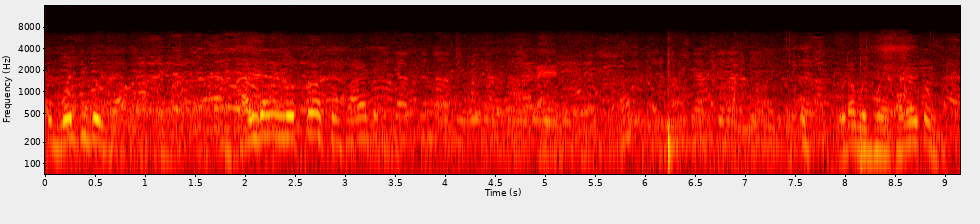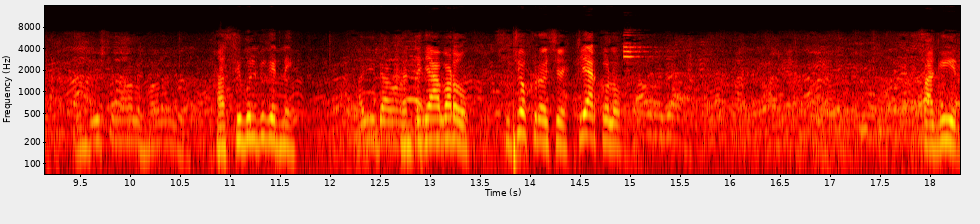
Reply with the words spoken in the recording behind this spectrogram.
তো বলছি তো খালি দামে লড়তে পারছে ওটা বলছি না খালি তো ইন্টারেস্ট না হলে ভালো লাগবে হাসিবুল উইকেট নেই। হাজি দাও এখান থেকে আবারও সুযোগ রয়েছে ক্লিয়ার করল। সাগির।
